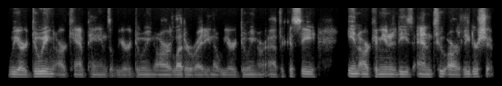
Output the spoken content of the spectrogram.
we are doing our campaigns, that we are doing our letter writing, that we are doing our advocacy in our communities and to our leadership.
